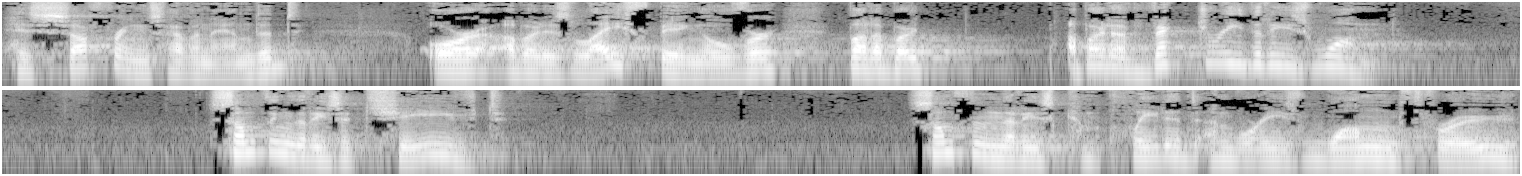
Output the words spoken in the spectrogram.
his sufferings having ended or about his life being over, but about, about a victory that he's won, something that he's achieved, something that he's completed and where he's won through.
